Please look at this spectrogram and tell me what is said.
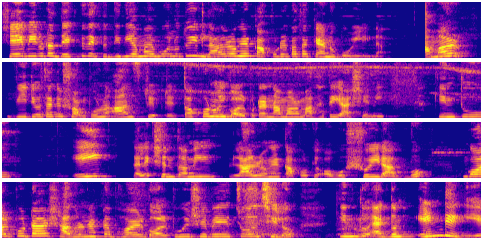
সেই ভিডিওটা দেখতে দেখতে দিদি আমায় বলল, তুই লাল রঙের কাপড়ের কথা কেন বললি না? আমার ভিডিও থাকে সম্পূর্ণ আনস্ক্রিপ্টেড তখন ওই গল্পটার নাম আমার মাথাতেই আসেনি। কিন্তু এই কালেকশন তো আমি লাল রঙের কাপড়কে অবশ্যই রাখব। গল্পটা সাধারণ একটা ভয়ের গল্প হিসেবে চলছিল, কিন্তু একদম এন্ডে গিয়ে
